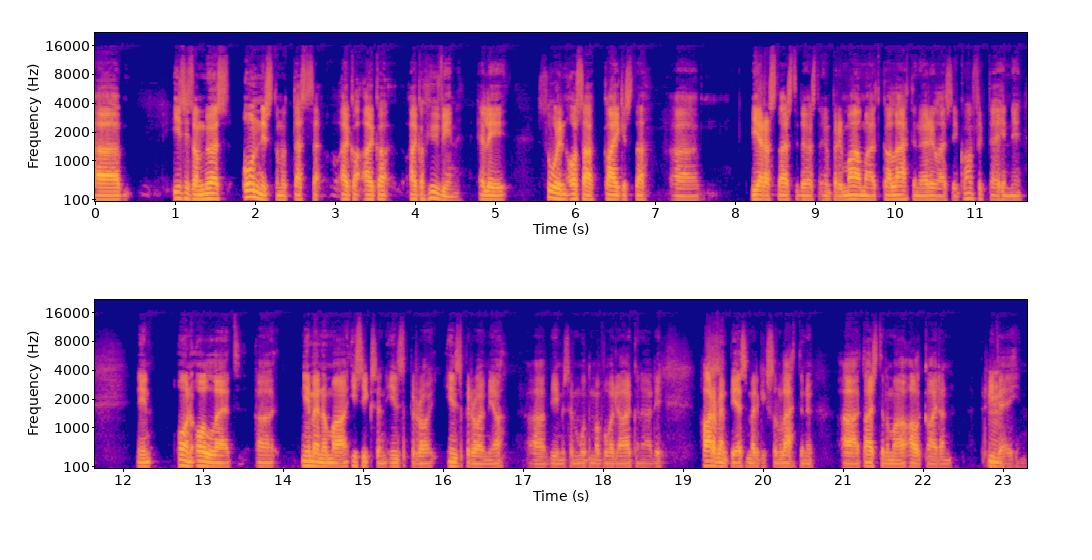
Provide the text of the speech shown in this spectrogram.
äh, ISIS on myös onnistunut tässä aika, aika, aika hyvin, eli suurin osa kaikista vierastaistelijoista ympäri maailmaa, jotka on lähtenyt erilaisiin konflikteihin, niin, niin on olleet äh, nimenomaan Isiksen inspiro, inspiroimia äh, viimeisen muutaman vuoden aikana. Eli harvempi esimerkiksi on lähtenyt äh, taistelemaan Al-Qaidan riveihin. Mm.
